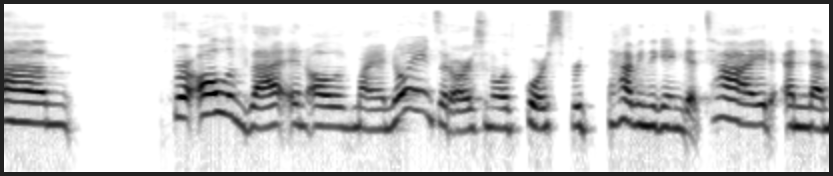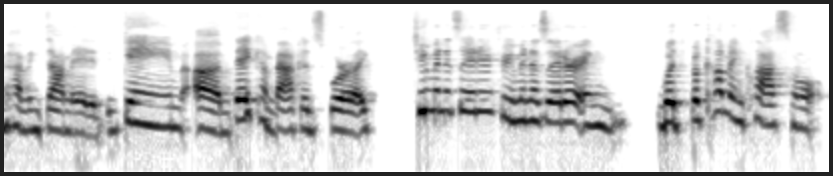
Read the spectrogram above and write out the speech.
um, for all of that and all of my annoyance at Arsenal, of course, for having the game get tied and them having dominated the game, um, they come back and score like two minutes later, three minutes later, and what's becoming classical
